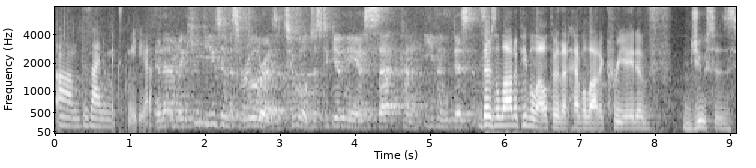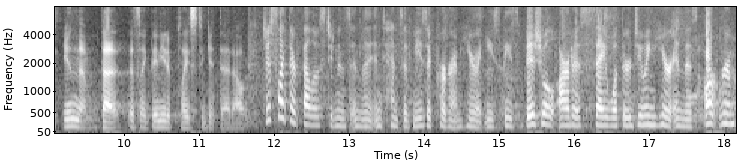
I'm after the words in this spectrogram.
um, Design and Mixed Media. And then I'm going to keep using this ruler as a tool just to give me a set kind of even distance. There's a lot of people out there that have a lot of creative juices in them that it's like they need a place to get that out. Just like their fellow students in the intensive music program here at East, these visual artists say what they're doing here in this art room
